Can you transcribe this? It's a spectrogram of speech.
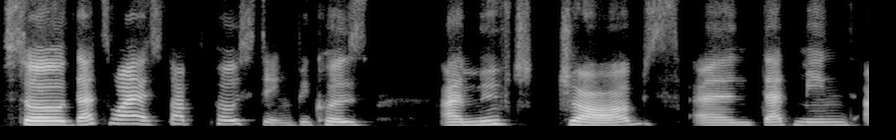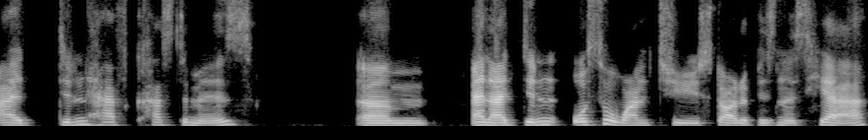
so that's why i stopped posting because i moved jobs and that meant i didn't have customers um and I didn't also want to start a business here,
